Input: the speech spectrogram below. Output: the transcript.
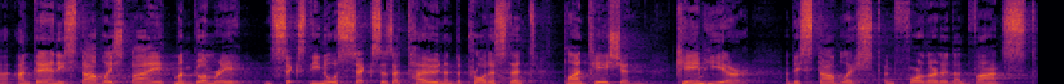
and then established by Montgomery in 1606 as a town, and the Protestant plantation came here and established and furthered and advanced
